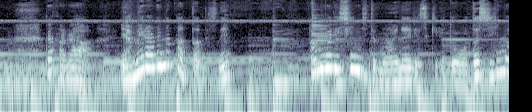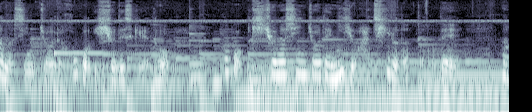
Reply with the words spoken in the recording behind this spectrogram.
だからやめられなかったんですね。あんまり信じてもらえないですけれど私今の身長でほぼ一緒ですけれどほぼ一緒の身長で2 8キロだったので、ま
